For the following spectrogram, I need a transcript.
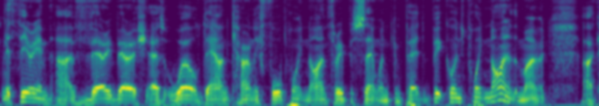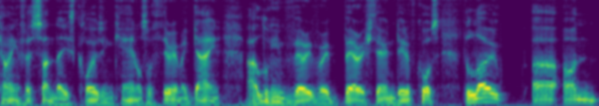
Ethereum uh, very bearish as well, down currently 4.93% when compared to Bitcoin's 0.9 at the moment, uh, coming for Sunday's closing candles. So Ethereum again uh, looking very very bearish there indeed. Of course, the low uh, on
